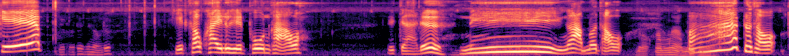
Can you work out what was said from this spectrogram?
เก็บเดี๋ยวเด้อพี่น้องเด้อเห็ดเขาไข่หรือเห็ดโพนขาวเด้วยจ้าเด้อนี่งามเนาะเถาดอกงามๆเลยป๊าดเนาะเถาพี่น้อง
